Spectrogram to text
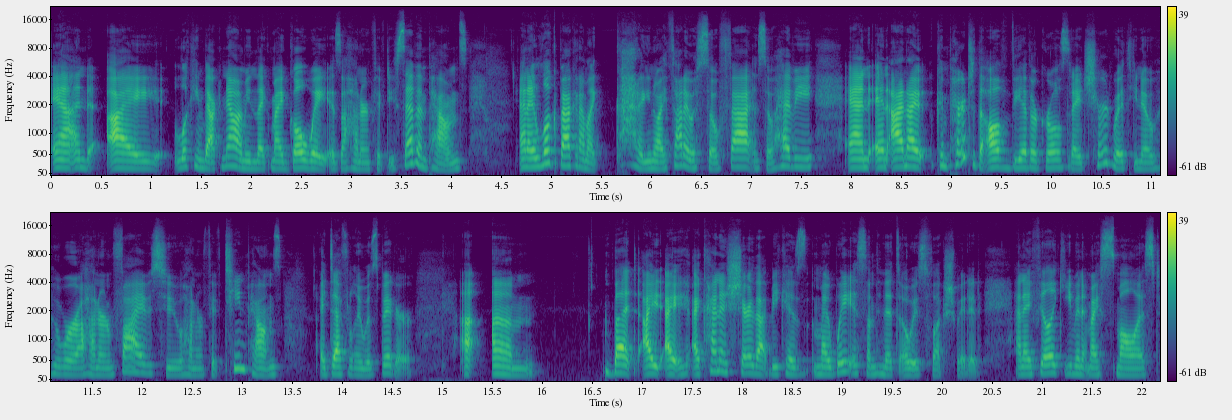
And I, looking back now, I mean, like my goal weight is 157 pounds. And I look back and I'm like, God, you know, I thought I was so fat and so heavy. And and, and I compared to the, all of the other girls that I cheered with, you know, who were 105 to 115 pounds, I definitely was bigger. Uh, um, but I, I, I kind of share that because my weight is something that's always fluctuated. And I feel like even at my smallest,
